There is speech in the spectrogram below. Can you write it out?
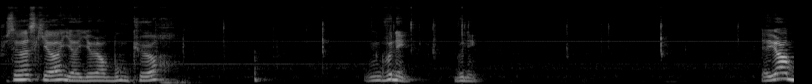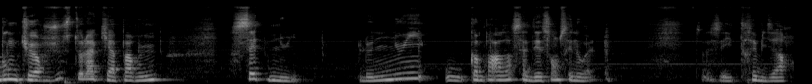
Je sais pas ce qu'il y a, il y a, il y a un bunker. Donc venez, venez. Il y a eu un bunker juste là qui est apparu cette nuit. Le nuit où, comme par hasard, c'est décembre, c'est Noël. Ça, c'est très bizarre.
